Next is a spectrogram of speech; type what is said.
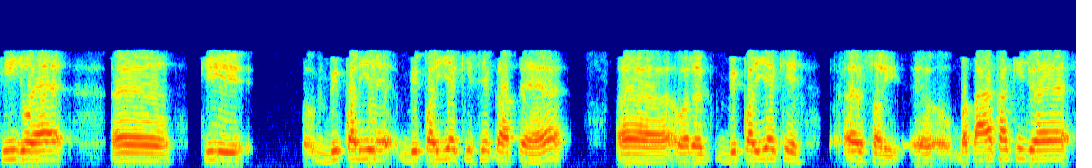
कि जो है ए, कि विपर्य विपर्य किसे कहते हैं? और विपर्य के सॉरी बताया था कि जो है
